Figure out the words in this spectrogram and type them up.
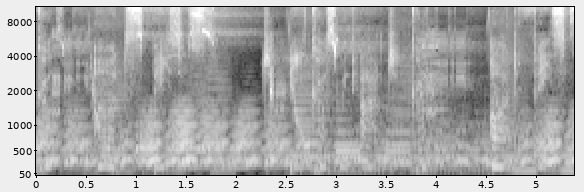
Cosmic art spaces. Be cosmic art. Art faces.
